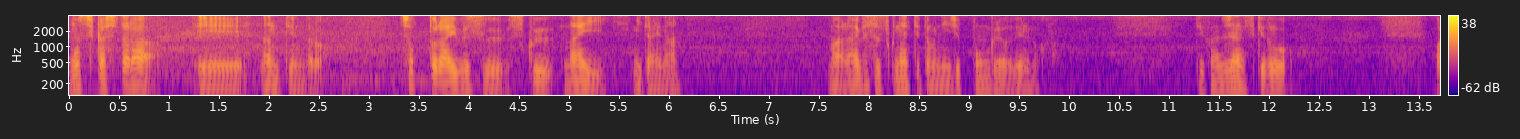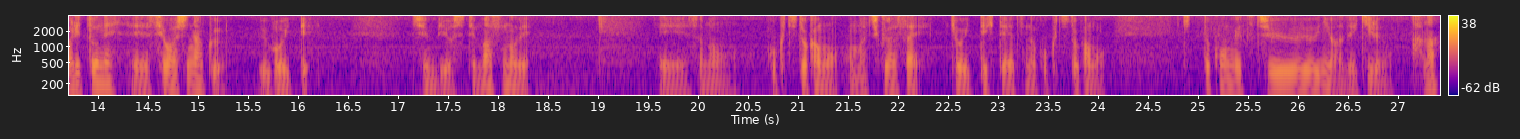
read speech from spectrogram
もしかしたら何、えー、て言うんだろう。ちょっとライブ数少ないみたいな。まあライブ数少ないって言っても20本ぐらいは出るのかな。っていう感じなんですけど割とね、えー、せわしなく動いて準備をしてますので、えー、その告知とかもお待ちください。今日行ってきたやつの告知とかもきっと今月中にはできるのかな？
